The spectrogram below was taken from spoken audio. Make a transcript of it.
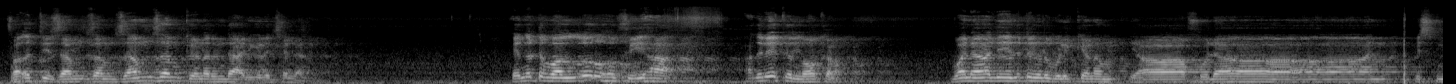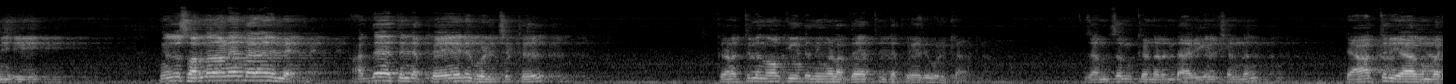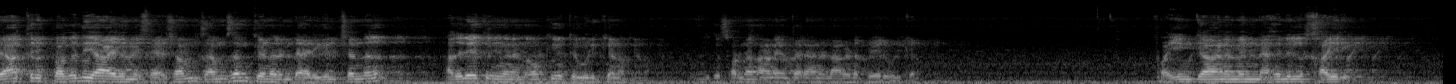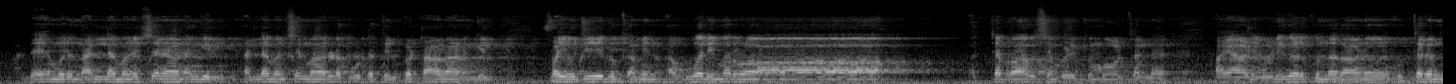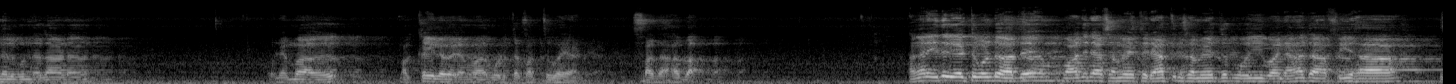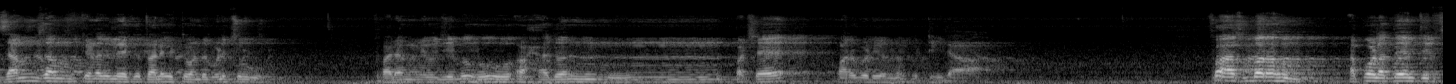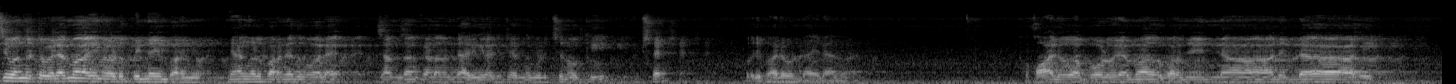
ഫഅത്തി സംസം സംസം കിണറിന്റെ അരികിൽ ചെല്ലണം. എന്നിട്ട് വല്ലുറുഹു ഫീഹ അതിലേക്ക് നോക്കണം. വനാദി എന്നിട്ട് ഇങ്ങോട്ട് വിളിക്കണം യാ ഫുലാൻ ബിസ്മിഹി. നിങ്ങൾക്ക് സ്വർണ നാണയം തരാനില്ലേ? അദ്ദേഹത്തിന്റെ പേര് വിളിച്ചിട്ട് കിണറ്റിൽ നോക്കിയിട്ട് നിങ്ങൾ അദ്ദേഹത്തിന്റെ പേര് വിളിക്കണം. ജംസം കിണറിന്റെ അരികിൽ ചെന്ന് രാത്രിയാകുമ്പോൾ രാത്രി പകുതിയായതിന് ശേഷം സംസം കിണറിന്റെ അരികിൽ ചെന്ന് അതിലേക്ക് ഇങ്ങനെ നോക്കിയിട്ട് വിളിക്കണം. ഇത് സ്വർണ നാണയം തരാനുള്ള ആളുടെ പേര് വിളിക്കണം. ഖൈരി. അദ്ദേഹം ഒരു നല്ല മനുഷ്യനാണെങ്കിൽ നല്ല മനുഷ്യന്മാരുടെ കൂട്ടത്തിൽപ്പെട്ട ആളാണെങ്കിൽ കമിൻ ഒറ്റ പ്രാവശ്യം വിളിക്കുമ്പോൾ തന്നെ അയാൾ വിളി കേൾക്കുന്നതാണ് ഉത്തരം നൽകുന്നതാണ്. ഉലമാവ് മക്കയിലെ ഉലമാവ് കൊടുത്ത ഫത്തുവയാണ് ഫതഹബ അങ്ങനെ ഇത് കേട്ടുകൊണ്ട് അദ്ദേഹം പാതിരാ സമയത്ത് രാത്രി സമയത്ത് പോയി വനാദ ഫിഹ. സംസം കിണറിലേക്ക് തലയിട്ടുകൊണ്ട് വിളിച്ചു. ഫലം യുജിബുഹു അഹദൻ. പക്ഷേ മറുപടിയൊന്നും കിട്ടിയില്ല. ഫാസ്ബറഹും അപ്പോൾ അദ്ദേഹം തിരിച്ചു വന്നിട്ട് ഉലമായിനോട് പിന്നെയും പറഞ്ഞു ഞങ്ങൾ പറഞ്ഞതുപോലെ സംസം കിണറിന്റെ അരികിലൊക്കെ ചെന്ന് വിളിച്ചു നോക്കി പക്ഷെ ഒരു ഫലം ഉണ്ടായില്ല എന്ന് പറഞ്ഞു. അപ്പോൾ ഉലമാ പറഞ്ഞു ഇന്നാലില്ലാഹി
